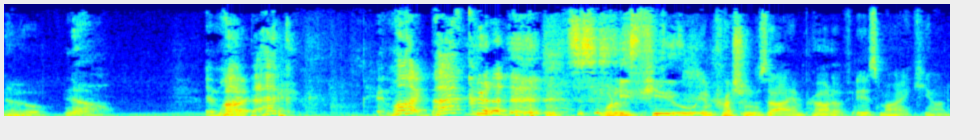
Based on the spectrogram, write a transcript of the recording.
No. No. Am I Uh, back? Am I back? One of the few impressions I am proud of is my Keanu.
